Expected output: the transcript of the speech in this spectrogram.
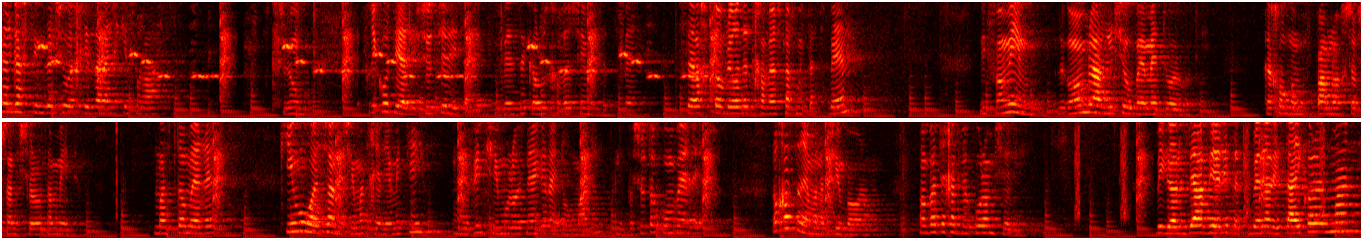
הרגשת עם זה שהוא הכריז עלייך כפרס? כלום. הצחיק אותי האדישות של איתי, ואיזה קלות חבר שלי מתעצבן. עושה לך טוב לראות את חבר שלך מתעצבן? לפעמים, זה גורם להרגיש שהוא באמת אוהב אותי. ככה הוא גם אף פעם לא יחשוב שאני שלו תמיד. מה זאת אומרת? כי אם הוא רואה שאנשים מתחילים איתי, הוא מבין שאם הוא לא יתנהג אליי נורמלי, אני פשוט אקום ואלך. לא חסרים אנשים בעולם. מבט אחד וכולם שלי. בגלל זה אביאל התעצבן על איתי כל הזמן?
